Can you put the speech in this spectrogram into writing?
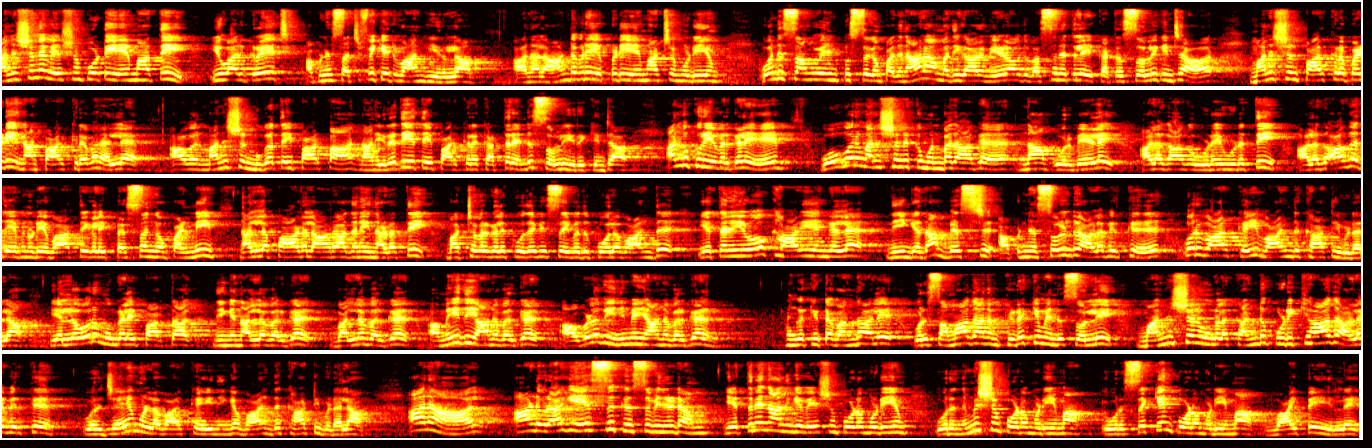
மனுஷனை வேஷம் போட்டு ஏமாத்தி யூ ஆர் கிரேட் அப்படின்னு சர்டிஃபிகேட் வாங்கிடலாம். ஆனால் ஆண்டவரை எப்படி ஏமாற்ற முடியும்? ஒன்று சாமுவேலின் புஸ்தகம் பதினாறாம் அதிகாரம் ஏழாவது வசனத்திலே கத்த சொல்லுகின்றார் மனுஷன் பார்க்கிறபடி நான் பார்க்கிறவர் அல்ல. அவன் மனுஷன் முகத்தை பார்ப்பான் நான் இருதயத்தை பார்க்கிற கர்த்தர் என்று சொல்லி இருக்கின்றார் அன்புக்குரியவர்களே ஒவ்வொரு மனுஷனுக்கு முன்பதாக நாம் ஒருவேளை அழகாக உடை உடுத்தி அழகாக தேவனுடைய வார்த்தைகளை பிரசங்கம் பண்ணி நல்ல பாடல் ஆராதனை நடத்தி மற்றவர்களுக்கு உதவி செய்வது போல வாழ்ந்து எத்தனையோ காரியங்களில் நீங்க தான் பெஸ்ட் அப்படின்னு சொல்ற அளவிற்கு ஒரு வாழ்க்கை வாழ்ந்து காட்டி விடலாம். எல்லோரும் உங்களை பார்த்தால் நீங்கள் நல்லவர்கள் வல்லவர்கள் அமைதியானவர்கள் அவ்வளவு இனிமையானவர்கள் உங்ககிட்ட வந்தாலே ஒரு சமாதானம் கிடைக்கும் என்று சொல்லி மனுஷன் உங்களை கண்டுபிடிக்காத அளவிற்கு ஒரு ஜெயமுள்ள வாழ்க்கையை நீங்க வாழ்ந்து காட்டி விடலாம். ஆனால் ஆண்டவராக இயேசு கிறிஸ்துவினிடம் எத்தனை நாள் நீங்க வேஷம் போட முடியும்? ஒரு நிமிஷம் போட முடியுமா? ஒரு செகண்ட் போட முடியுமா? வாய்ப்பே இல்லை.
